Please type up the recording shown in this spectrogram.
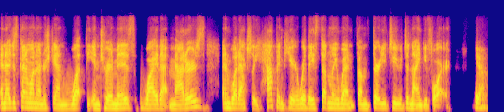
And I just kind of want to understand what the interim is, why that matters, and what actually happened here where they suddenly went from 32 to 94. Yeah.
